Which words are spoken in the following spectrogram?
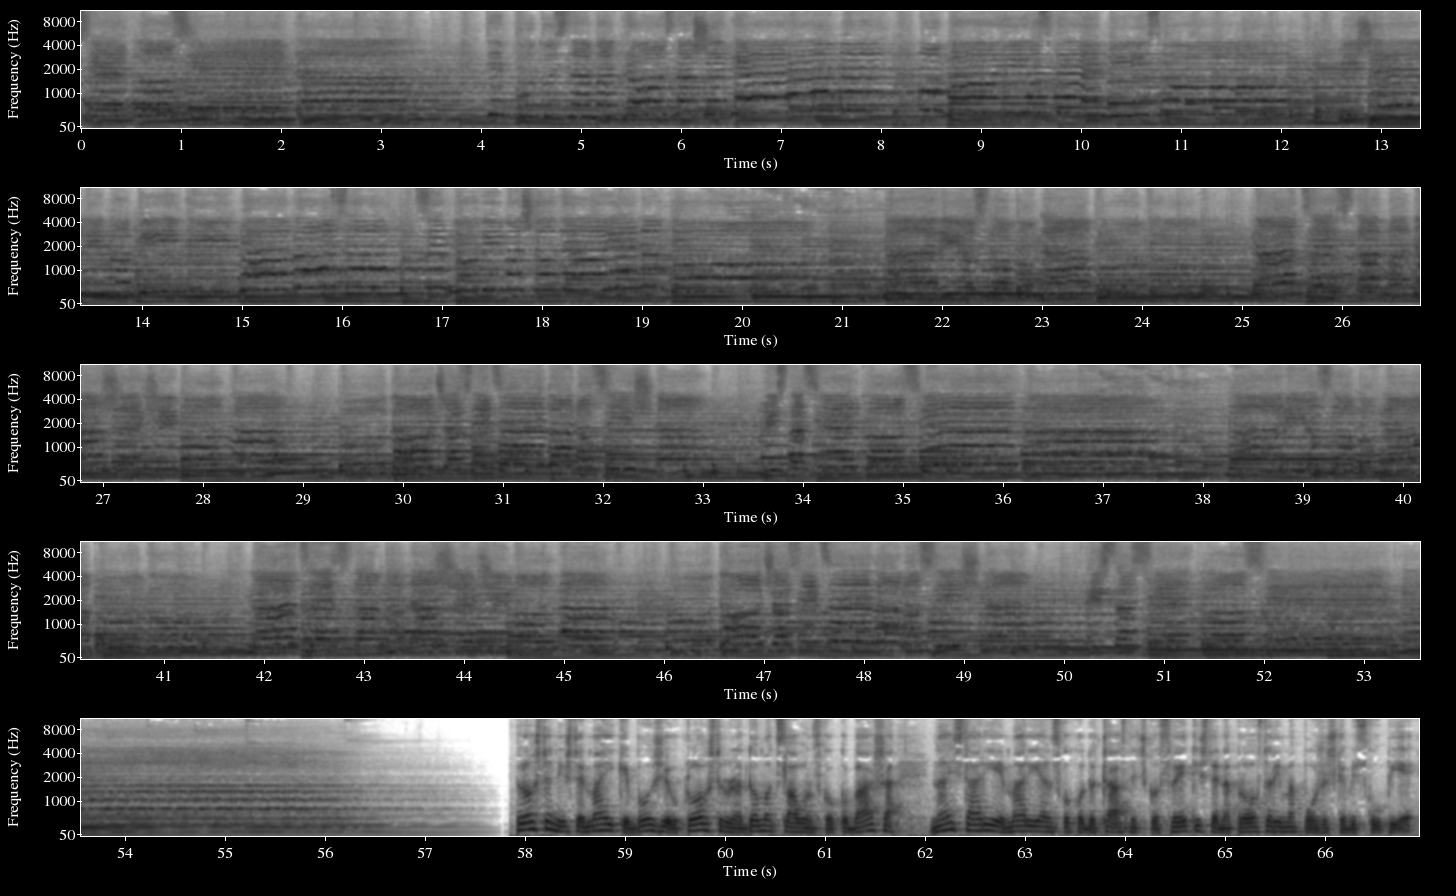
světlo světlo. Proštenište Majke Božje u kloštru na domak Slavonskog kobaša najstarije je Marijansko hodočasničko svetište na prostorima Požeške biskupije.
